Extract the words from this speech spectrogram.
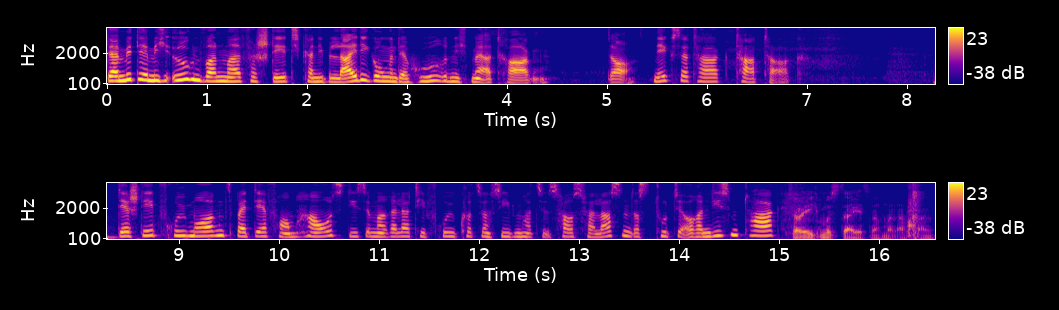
Damit ihr mich irgendwann mal versteht, ich kann die Beleidigungen der Hure nicht mehr ertragen. So, nächster Tag, Tattag. Der steht früh morgens bei der vorm Haus. Die ist immer relativ früh, kurz nach sieben hat sie das Haus verlassen. Das tut sie auch an diesem Tag. Sorry, ich muss da jetzt nochmal nachfragen.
